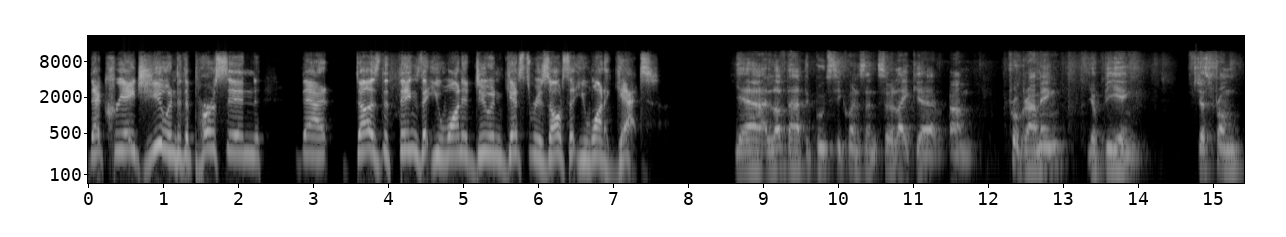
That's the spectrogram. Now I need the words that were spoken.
that creates you into the person that does the things that you want to do and gets the results that you want to get. Yeah, I love that the boot sequence, and so like yeah, um, programming your being just from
